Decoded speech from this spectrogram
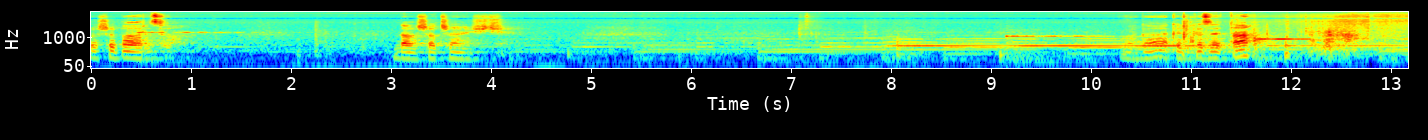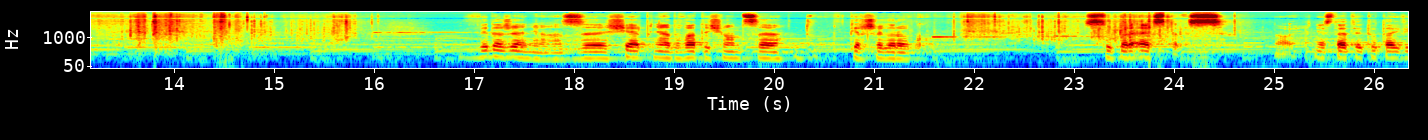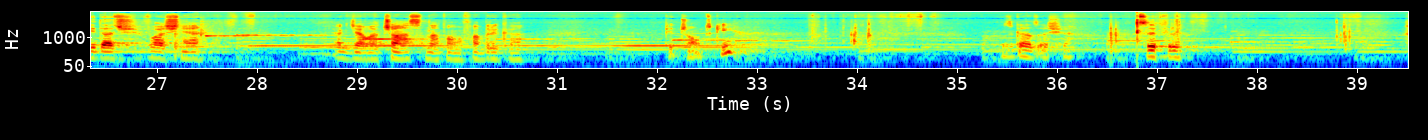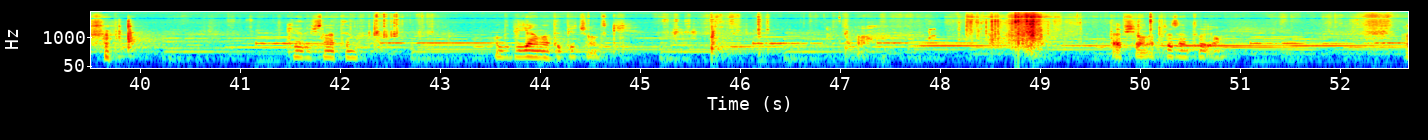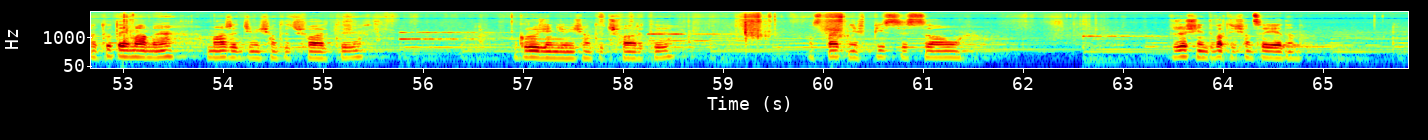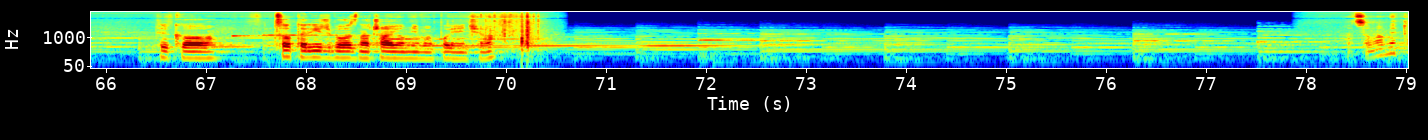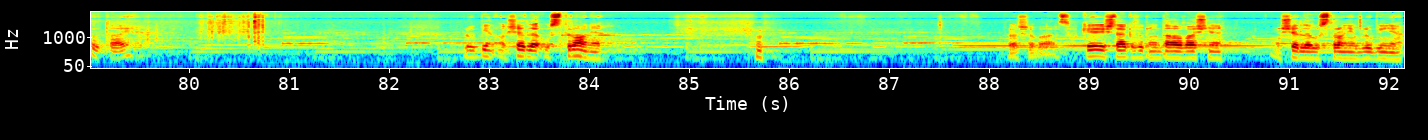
Proszę bardzo. Dalsza część. Uwaga, jakaś gazeta. Wydarzenia z sierpnia 2001 roku. Super Express. No, niestety tutaj widać właśnie jak działa czas na tą fabrykę pieczątki. Zgadza się. Cyfry. Kiedyś na tym odbijano te pieczątki. O. Tak się one prezentują. A tutaj mamy marzec 94, grudzień 94. Ostatnie wpisy są wrzesień 2001. Tylko co te liczby oznaczają, nie mam pojęcia. A co mamy tutaj? Lubin osiedle Ustronie. Proszę bardzo. Kiedyś tak wyglądało właśnie osiedle Ustronie w Lubinie.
